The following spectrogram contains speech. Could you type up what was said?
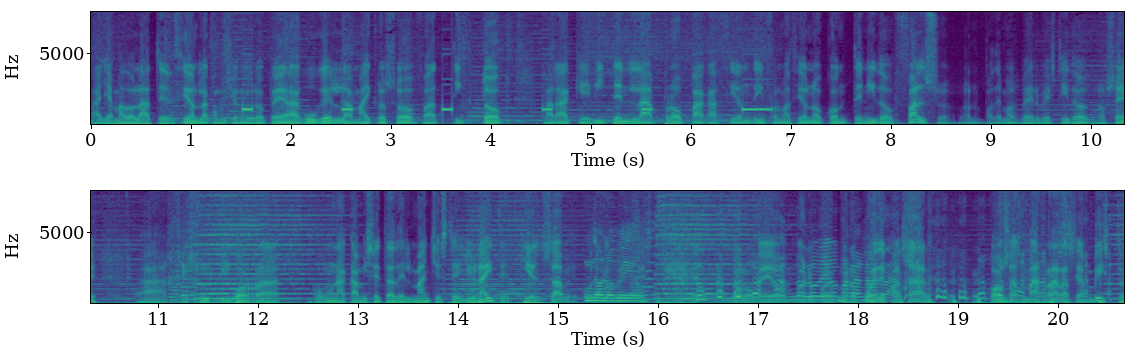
ha llamado la atención la Comisión Europea a Google, a Microsoft, a TikTok para que eviten la propagación de información o contenido falso. Bueno, podemos ver vestido, no sé, a Jesús Vigorra con una camiseta del Manchester United, quién sabe. No lo veo. No lo veo, bueno, lo pues- pero puede nada. pasar. Cosas más raras se han visto.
